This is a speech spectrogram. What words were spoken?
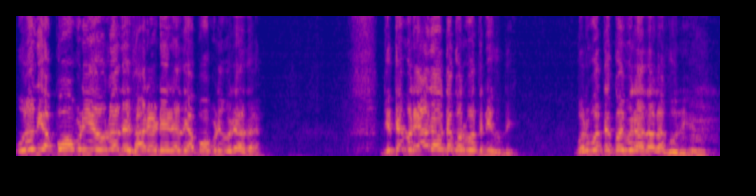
ਉਹਨਾਂ ਦੀ ਆਪੋ ਆਪਣੀ ਹੈ, ਉਹਨਾਂ ਦੇ ਸਾਰੇ ਡੇਰਿਆਂ ਦੀ ਆਪੋ ਆਪਣੀ ਮਰਿਆਦਾ ਹੈ। ਜਿੱਥੇ ਮਰਿਆਦਾ, ਉੱਥੇ ਗੁਰਮਤ ਨਹੀਂ ਹੁੰਦੀ। ਗੁਰਮਤ ਤੇ ਕੋਈ ਮਰਿਆਦਾ ਲਾਗੂ ਨਹੀਂ ਹੈ।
